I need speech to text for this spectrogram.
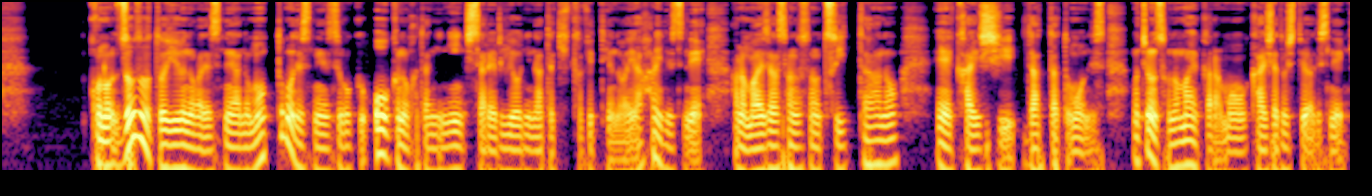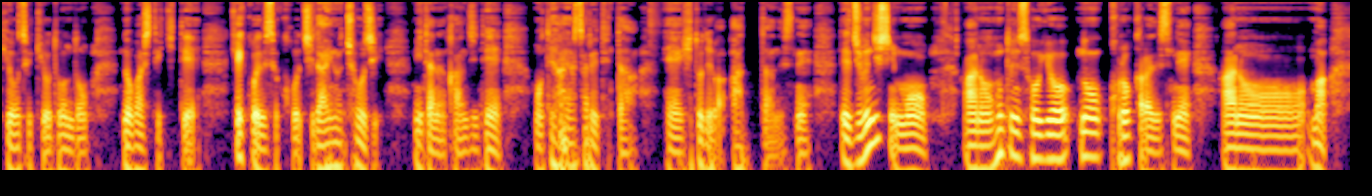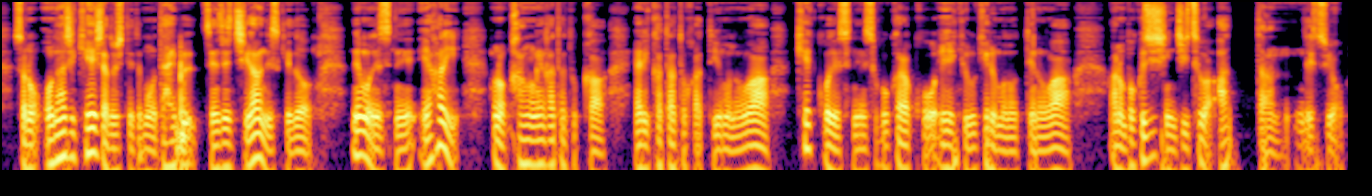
この ZOZO というのがですね、あの、最もですね、すごく多くの方に認知されるようになったきっかけっていうのは、やはりですね、あの、前澤さんのそのツイッターの、えー、開始だったと思うんです。もちろんその前からも会社としてはですね、業績をどんどん伸ばしてきて、結構ですね、こう、時代の長寿みたいな感じで、もてはやされてた、えー、人ではあったんですね。で、自分自身も、あの、本当に創業の頃からですね、あのー、まあ、その同じ経営者としてでもだいぶ全然違うんですけど、でもですね、ですね。やはりこの考え方とかやり方とかっていうものは結構ですね、そこからこう影響を受けるものっていうのは、あの僕自身実はあってたんですよ。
